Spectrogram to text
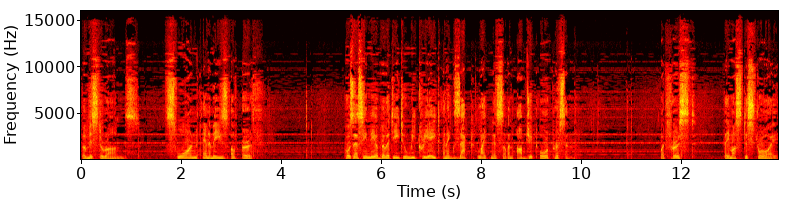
The Mysterons, sworn enemies of Earth. Possessing the ability to recreate an exact likeness of an object or person. But first, they must destroy.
